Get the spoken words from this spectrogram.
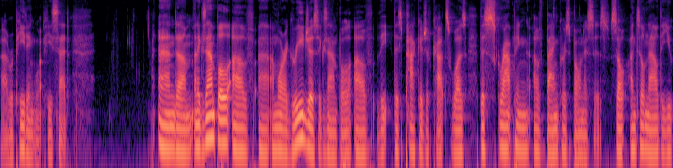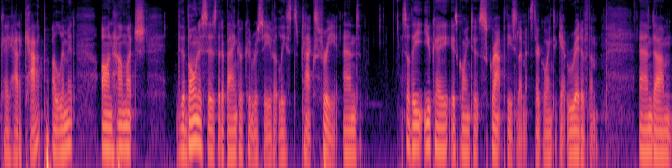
uh, repeating what he said. And um, an example of uh, a more egregious example of the this package of cuts was the scrapping of bankers' bonuses. So until now, the UK had a cap, a limit on how much the bonuses that a banker could receive, at least tax free. And so the UK is going to scrap these limits. They're going to get rid of them. And um,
